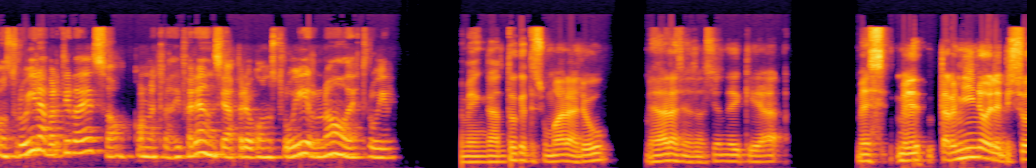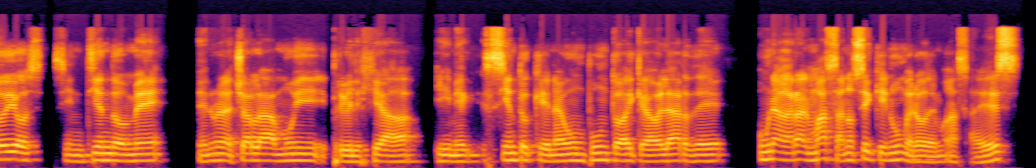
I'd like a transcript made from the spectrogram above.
Construir a partir de eso, con nuestras diferencias, pero construir, no destruir. Me encantó que te sumara, Lu. Me da la sensación de que ah, me, termino el episodio sintiéndome en una charla muy privilegiada y me siento que en algún punto hay que hablar de una gran masa, no sé qué número de masa es,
